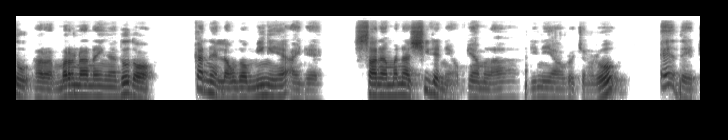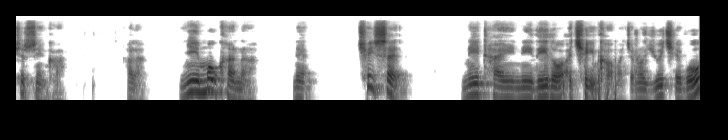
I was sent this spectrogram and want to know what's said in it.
သို့ဟာမရဏနိုင်ငံသို့တော့ကတ်နဲ့လောင်သောမင်းငရဲ့အိုင်တဲ့စာရမဏရှိတဲ့နေရာကိုပြန်မလားဒီနေရာကိုတော့ကျွန်တော်တို့ဧည့်သည်ဖြစ်စဉ်ခါဟာလားမြေမုတ်ခန္ဓာနဲ့ချိတ်ဆက် နေထိုင်နေသေးသောအချိန်အခါမှာကျွန်တော်ရွေးချယ်ဖို့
